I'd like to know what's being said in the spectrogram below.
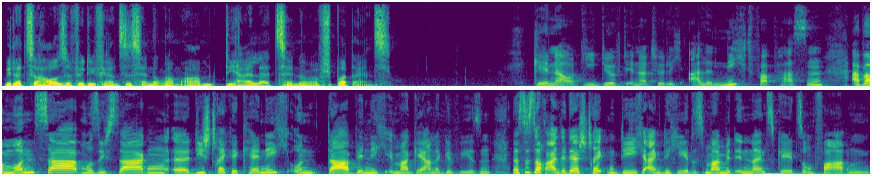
wieder zu Hause für die Fernsehsendung am Abend, die Highlight-Sendung auf Sport 1. Genau, die dürft ihr natürlich alle nicht verpassen. Aber Monza, muss ich sagen, äh, die Strecke kenne ich und da bin ich immer gerne gewesen. Das ist auch eine der Strecken, die ich eigentlich jedes Mal mit Inline-Skates umfahren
